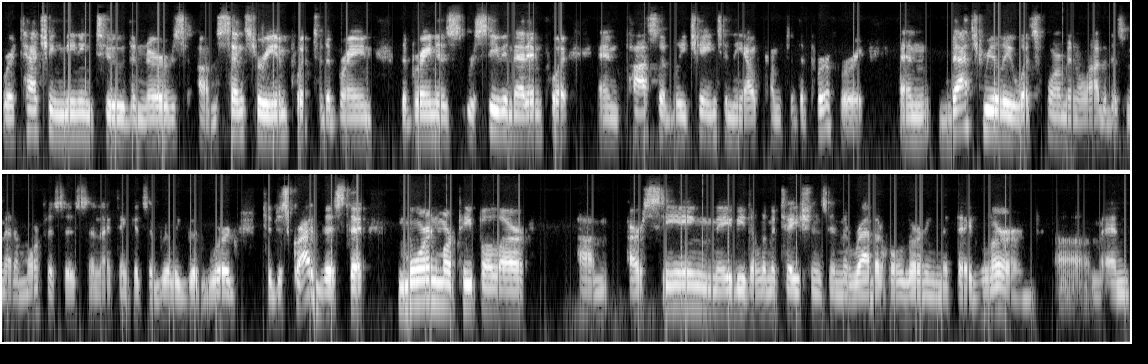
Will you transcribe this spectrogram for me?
we're attaching meaning to the nerves, um, sensory input to the brain. The brain is receiving that input and possibly changing the outcome to the periphery. And that's really what's forming a lot of this metamorphosis. And I think it's a really good word to describe this that more and more people are um, are seeing maybe the limitations in the rabbit hole learning that they learned. Um, and,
